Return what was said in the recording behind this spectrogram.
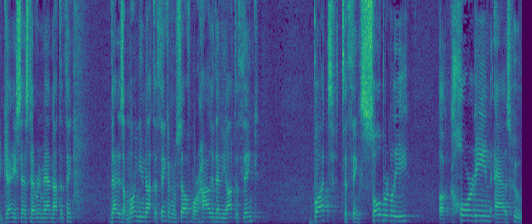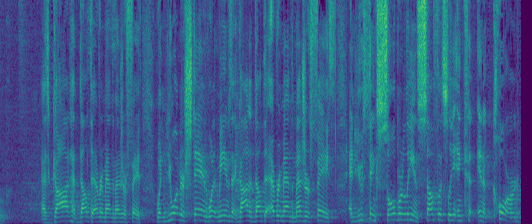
Again, he says to every man not to think that is among you not to think of himself more highly than he ought to think, but to think soberly according as who? As God had dealt to every man the measure of faith. When you understand what it means that God had dealt to every man the measure of faith, and you think soberly and selflessly in, in accord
